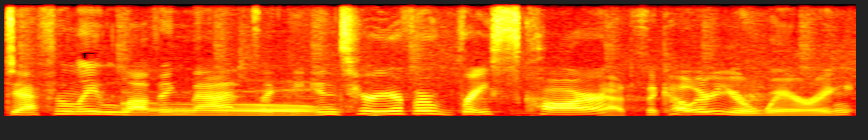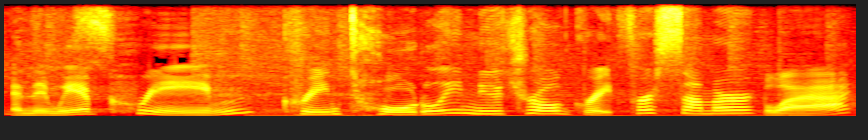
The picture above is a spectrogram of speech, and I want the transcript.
definitely loving that. It's like Oh. the interior of a race car. That's the color you're wearing. And then we have cream, Cream, totally neutral, great for summer. black,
